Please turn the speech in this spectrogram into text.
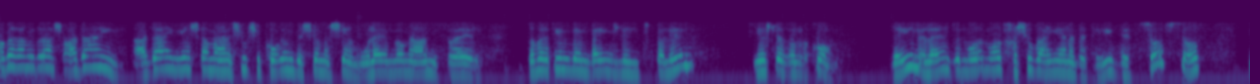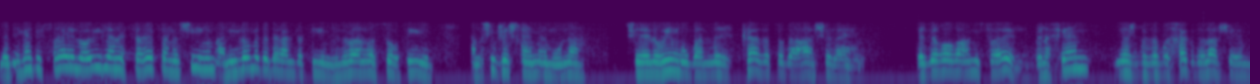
אומר המדרש, עדיין, עדיין יש שם אנשים שקוראים בשם השם, אולי הם לא מעם ישראל. זאת אומרת, אם הם באים להתפלל, יש לזה מקום. והנה, להם זה מאוד מאוד חשוב העניין הדתי, וסוף סוף מדינת ישראל הואילה לצרף אנשים, אני לא מדבר על דתיים, אני מדבר על מסורתיים, אנשים שיש להם אמונה, שאלוהים הוא במרכז התודעה שלהם, וזה רוב עם ישראל, ולכן יש בזה ברכה גדולה שהם,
